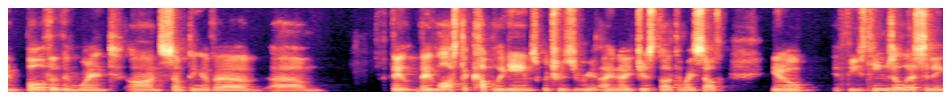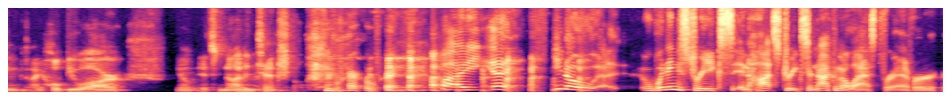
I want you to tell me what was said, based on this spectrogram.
and both of them went on something of a um, they they lost a couple of games which was re- and i just thought to myself you know if these teams are listening i hope you are you know it's not intentional right. Well, yeah, you know, uh, winning streaks and hot streaks are not going to last forever.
